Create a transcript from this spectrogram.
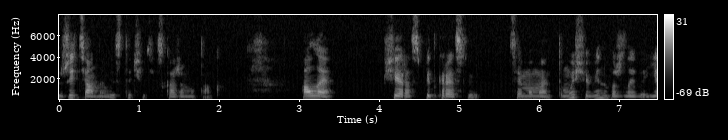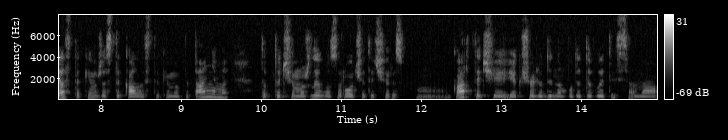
життя не вистачить, скажімо так. Але ще раз підкреслюю цей момент, тому що він важливий. Я з таким вже стикалась з такими питаннями. Тобто, чи можливо зорочити через карти, чи якщо людина буде дивитися на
